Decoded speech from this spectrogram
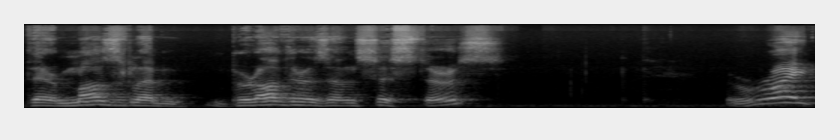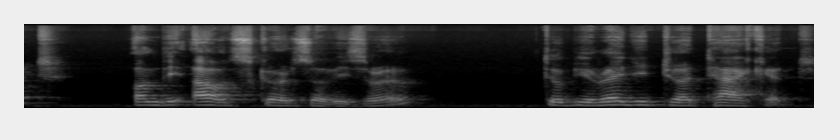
their Muslim brothers and sisters right on the outskirts of Israel to be ready to attack it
